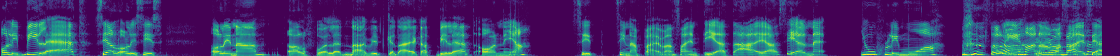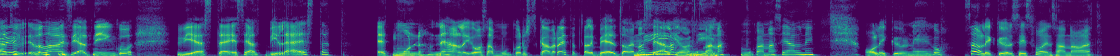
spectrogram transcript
oli bileet. Siellä oli siis oli nämä alfuille nämä, mitkä nämä ekat bileet on ja sitten sinä päivän sain tietää ja siellä ne juhli mua. Se oli no, ihanaa. Mä sain sieltä, mä sain sieltä niinku viestejä sieltä bileistä. Et mun, nehän oli osa mun kurssikavereita, jotka oli betoina niin, siellä jo, mukana, niin. mukana siellä, niin oli kyllä niinku, se oli kyllä, siis voin sanoa, että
